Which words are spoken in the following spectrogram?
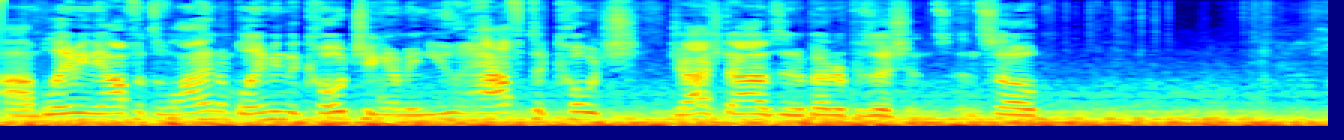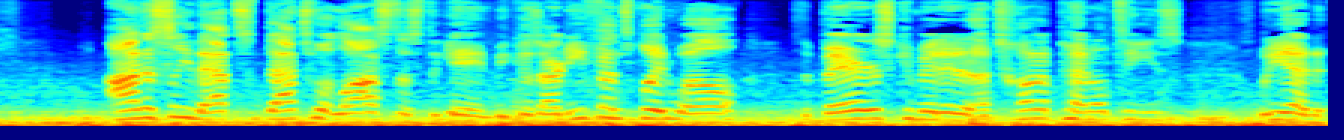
I'm blaming the offensive line. I'm blaming the coaching. I mean, you have to coach Josh Dobbs into better positions, and so honestly, that's that's what lost us the game because our defense played well. The Bears committed a ton of penalties. We had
